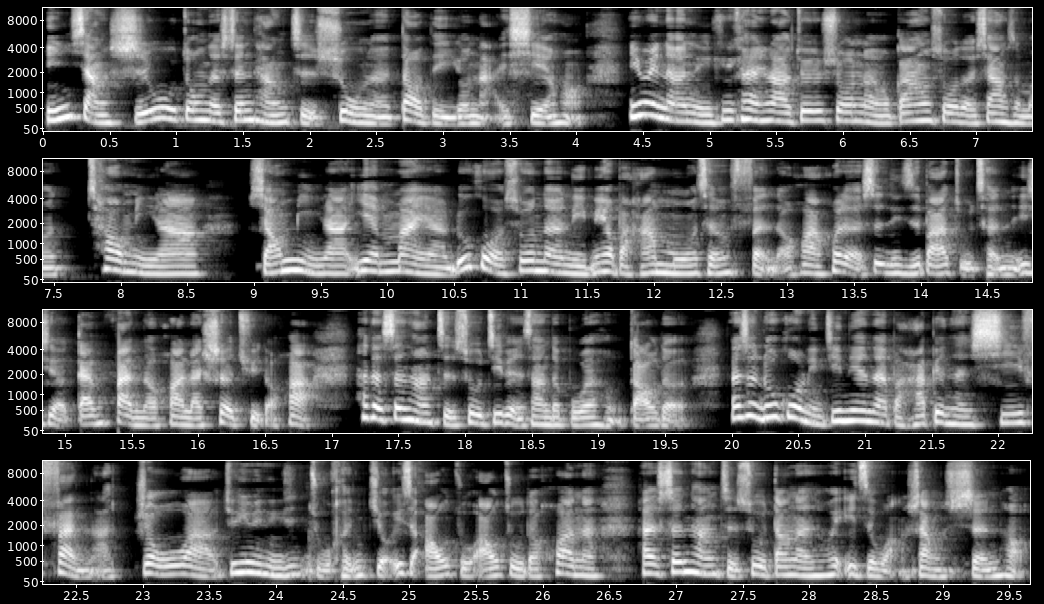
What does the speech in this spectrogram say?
影响食物中的升糖指数呢，到底有哪一些哈？因为呢，你可以看到，就是说呢，我刚刚说的，像什么糙米啊。小米啊，燕麦啊，如果说呢，你没有把它磨成粉的话，或者是你只把它煮成一些干饭的话来摄取的话，它的升糖指数基本上都不会很高的。但是如果你今天呢把它变成稀饭啊、粥啊，就因为你已经煮很久，一直熬煮熬煮的话呢，它的升糖指数当然会一直往上升哈，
